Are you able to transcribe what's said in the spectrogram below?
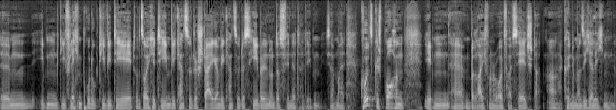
ähm, eben die Flächenproduktivität und solche Themen, wie kannst du das steigern, wie kannst du das hebeln? Und das findet halt eben, ich sag mal, kurz gesprochen eben äh, im Bereich von Roll 5 Sales statt. Ne? Da könnte man sicherlich einen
